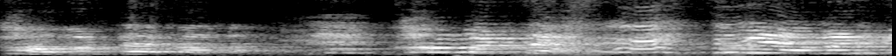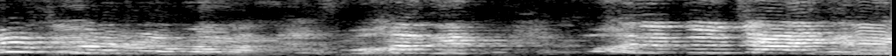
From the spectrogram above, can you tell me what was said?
খবরদার বাবা খবরদার। তুমি আমার কাছে বাবা। মহাদেব মহাদেব তুই চাই করে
